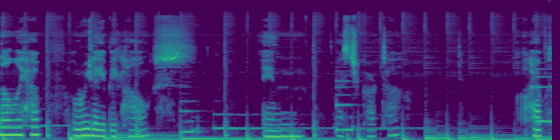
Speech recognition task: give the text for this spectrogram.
now I have a really big house in West Jakarta. I have a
